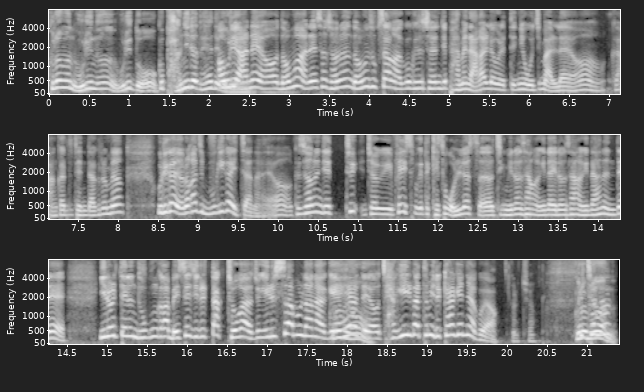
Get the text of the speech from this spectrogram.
그러면 우리는, 우리도 그 반이라도 해야 되거든. 아, 우리 안 해요. 너무 안 해서 저는 너무 속상하고 그래서 저는 이제 밤에 나가려고 그랬더니 오지 말래요. 그안 가도 된다. 그러면 우리가 여러 가지 무기가 있잖아요. 그래서 저는 이제 트, 저기 페이스북에 계속 올렸어요. 지금 이런 상황이다 이런 상황이다 하는데 이럴 때는 누군가가 메시지를 딱 줘가지고 일사불란하게 그럼요. 해야 돼요. 자기 일 같으면 이렇게 하겠냐고요. 그렇죠. 그러면 그렇잖아.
